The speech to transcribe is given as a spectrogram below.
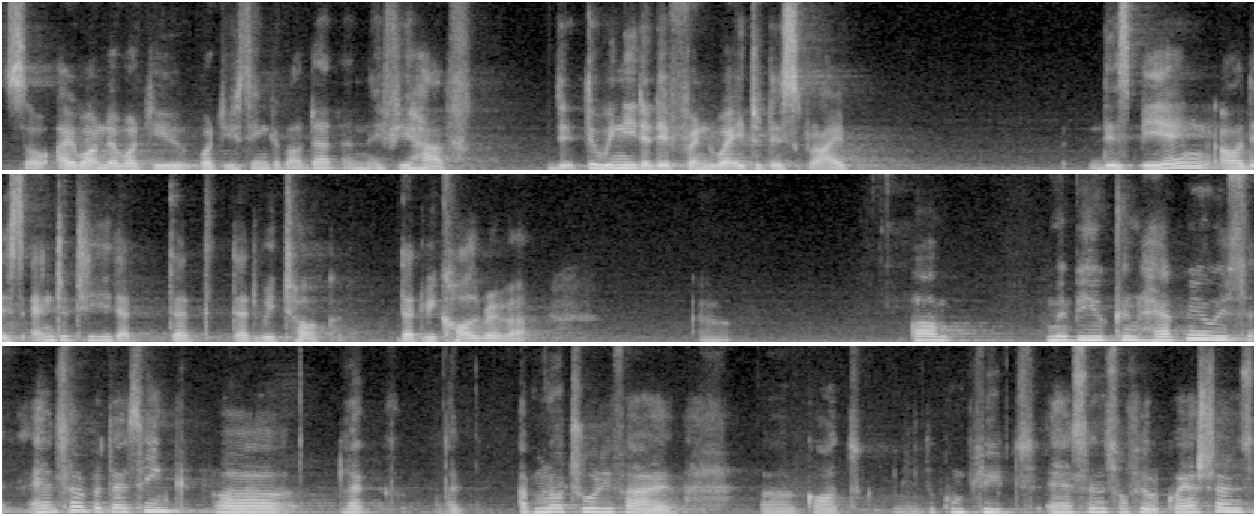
So I wonder what you, what you think about that. And if you have, do we need a different way to describe this being or this entity that, that, that we talk, that we call river. Uh, um, maybe you can help me with answer, but I think, uh, like, I, am not sure if I uh, got the complete essence of your questions,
